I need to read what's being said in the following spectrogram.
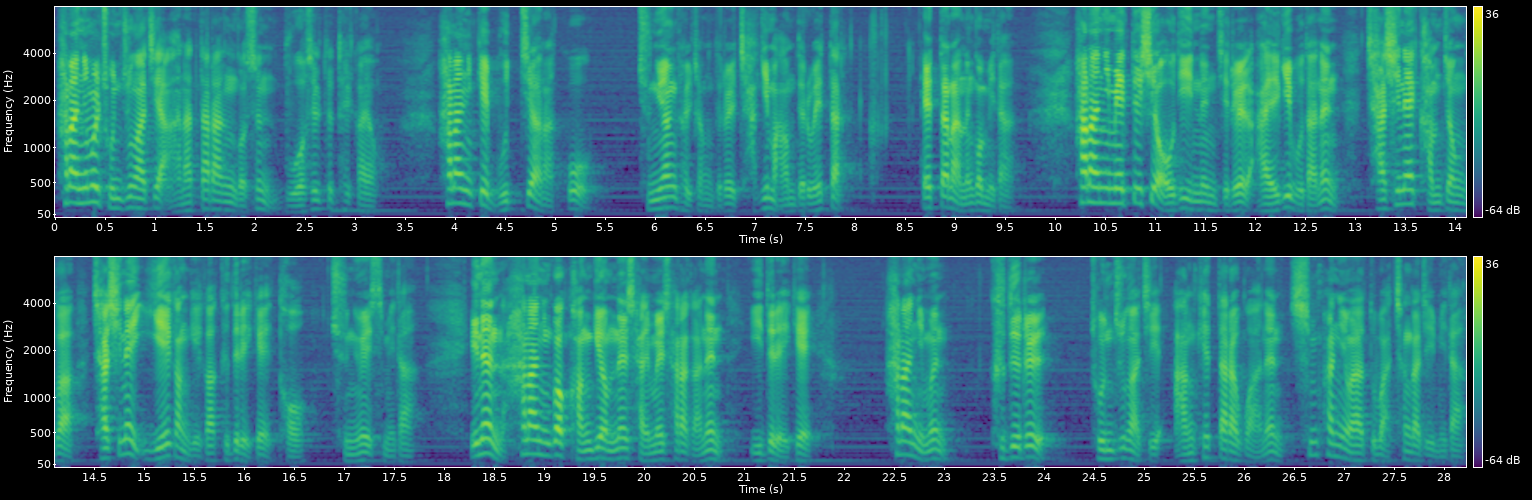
하나님을 존중하지 않았다라는 것은 무엇을 뜻할까요? 하나님께 묻지 않았고 중요한 결정들을 자기 마음대로 했다 했다라는 겁니다. 하나님의 뜻이 어디 있는지를 알기보다는 자신의 감정과 자신의 이해관계가 그들에게 더 중요했습니다. 이는 하나님과 관계없는 삶을 살아가는 이들에게 하나님은 그들을 존중하지 않겠다라고 하는 심판이와도 마찬가지입니다.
